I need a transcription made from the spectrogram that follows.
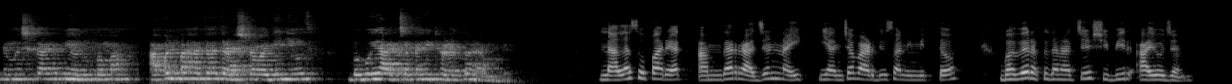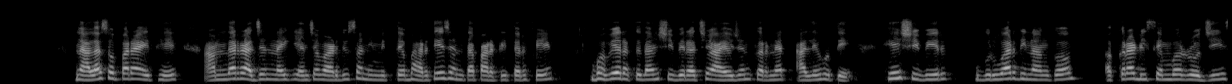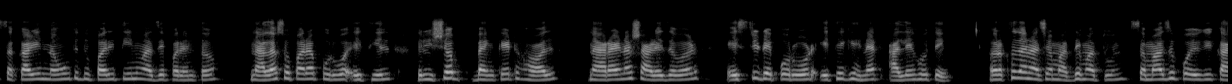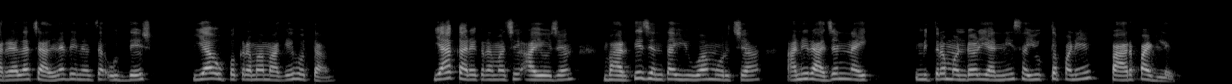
नमस्कार मी अनुपमा. आपण पाहत आहात राष्ट्रवादी न्यूज. बघूया आजच्या काही ठळक घडामोडी. नालासोपाऱ्यात आमदार राजन नाईक यांच्या वाढदिवसानिमित्त भव्य रक्तदानाचे शिबिर आयोजन. नालासोपारा येथे आमदार राजन नाईक यांच्या वाढदिवसानिमित्त भारतीय जनता पार्टीतर्फे भव्य रक्तदान शिबिराचे आयोजन करण्यात आले होते. हे शिबिर गुरुवार दिनांक अकरा डिसेंबर रोजी सकाळी नऊ ते दुपारी तीन वाजेपर्यंत नालासोपारा पूर्व येथील रिषभ बँकेट हॉल नारायणा शाळेजवळ एस टी डेपो रोड येथे घेण्यात आले होते. रक्तदानाच्या माध्यमातून समाजोपयोगी कार्याला चालना देण्याचा उद्देश या उपक्रमामागे होता. या कार्यक्रमाचे आयोजन भारतीय जनता युवा मोर्चा आणि राजन नाईक मित्रमंडळ यांनी संयुक्तपणे पार पाडले.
